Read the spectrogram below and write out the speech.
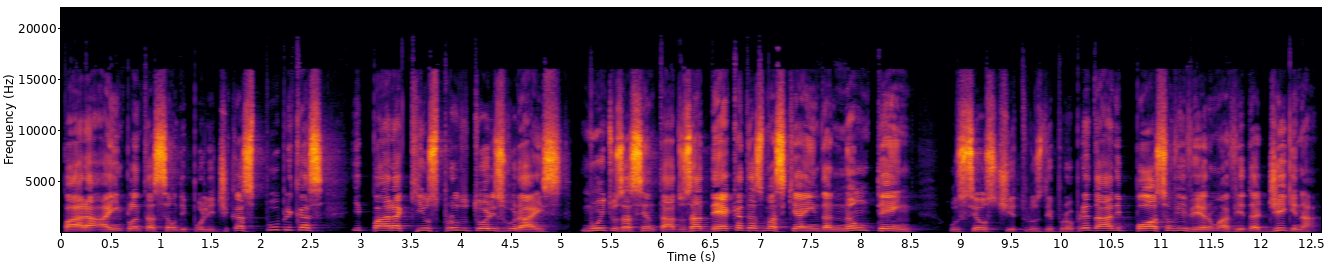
para a implantação de políticas públicas e para que os produtores rurais, muitos assentados há décadas, mas que ainda não têm os seus títulos de propriedade, possam viver uma vida digna.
